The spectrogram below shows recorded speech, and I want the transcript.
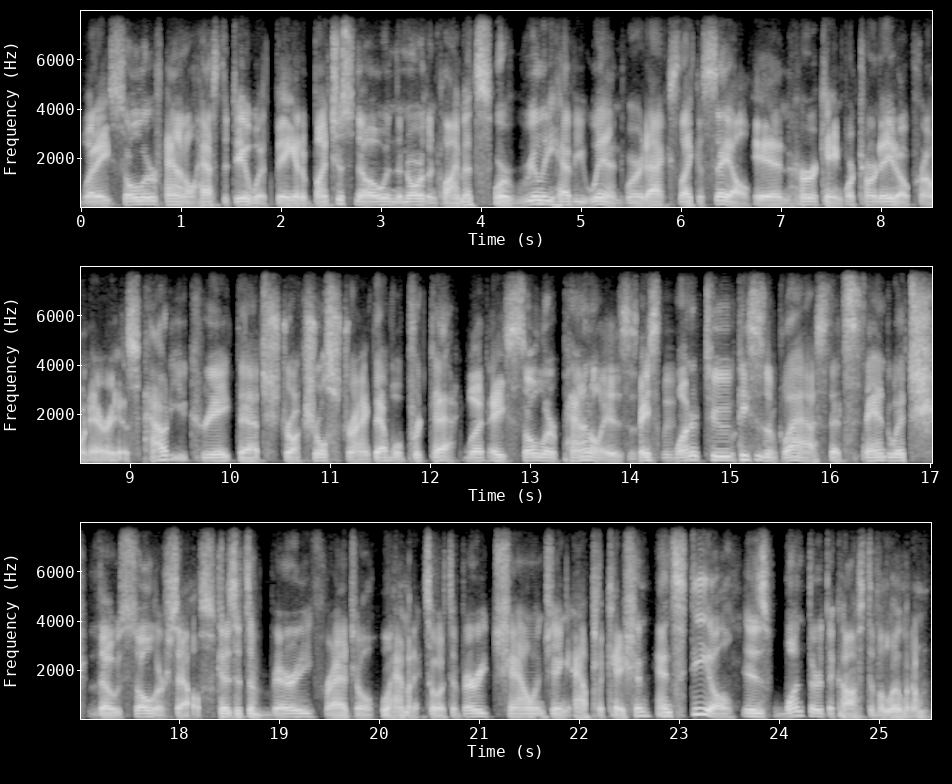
what a solar panel has to deal with, being it a bunch of snow in the northern climates or really heavy wind where it acts like a sail in hurricane or tornado prone areas. How do you create that structural strength that will protect what a solar panel is, is basically one or two pieces of glass that sandwich those solar cells because it's a very fragile laminate. So it's a very challenging application. And steel is one third the cost of aluminum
